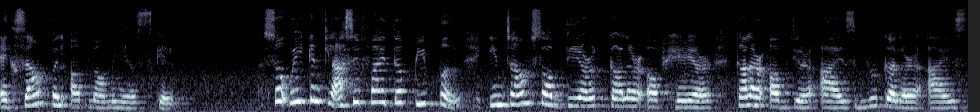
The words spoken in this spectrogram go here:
example of nominal scale so we can classify the people in terms of their color of hair, color of their eyes, blue color eyes,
